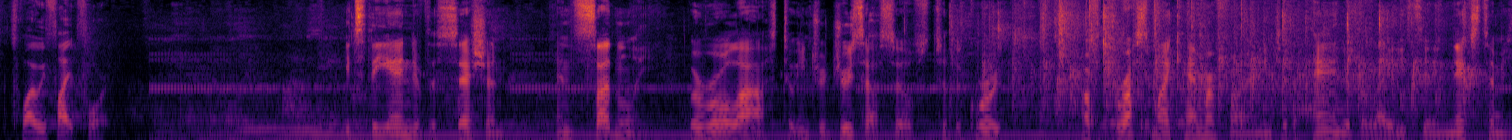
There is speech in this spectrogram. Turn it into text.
That's why we fight for it. It's the end of the session, and suddenly we're all asked to introduce ourselves to the group. I've thrust my camera phone into the hand of the lady sitting next to me.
